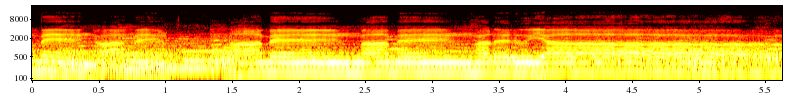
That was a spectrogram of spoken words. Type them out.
ーメン。アーメン。アーメン。アーメン。ハレルヤ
